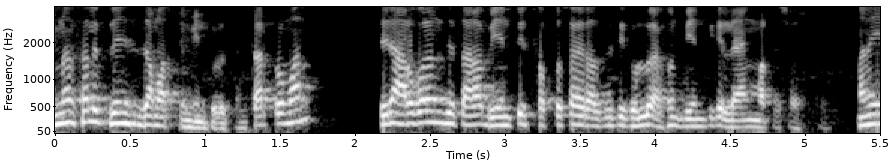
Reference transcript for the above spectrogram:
ইমরান সাহেব প্রিন্স জামাতকে মিন করেছেন। তার প্রমাণ তিনি আরও বলেন যে তারা বিএনপির ছত্রছায় রাজনীতি করল এখন বিএনপিকে ল্যাং মারতে ষষ্ঠ মানে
